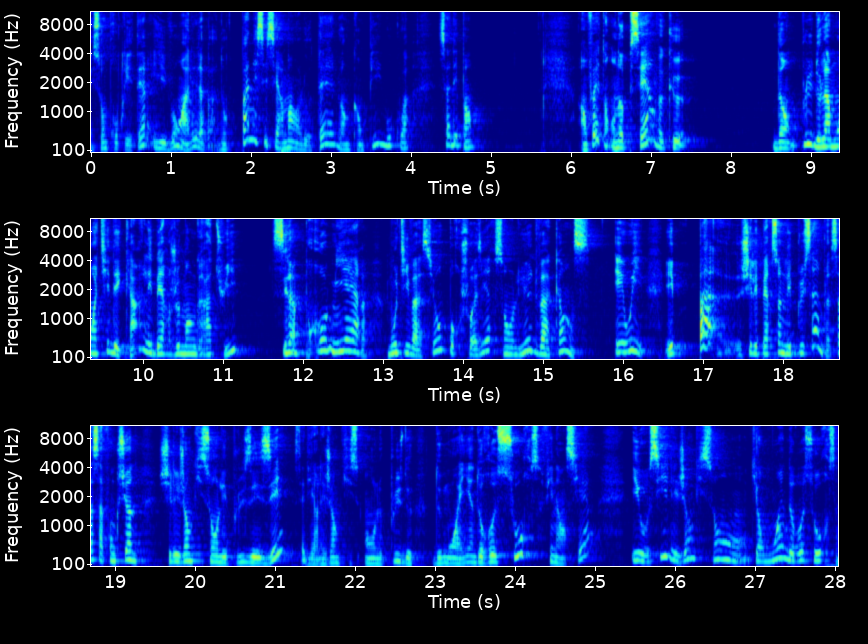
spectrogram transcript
et sont propriétaires ils vont aller là-bas. Donc pas nécessairement à l'hôtel, en camping ou quoi. Ça dépend. En fait, on observe que dans plus de la moitié des cas, l'hébergement gratuit, c'est la première motivation pour choisir son lieu de vacances. Et oui, et pas chez les personnes les plus simples. Ça, ça fonctionne chez les gens qui sont les plus aisés, c'est-à-dire les gens qui ont le plus de, moyens, de ressources financières, et aussi les gens qui, sont, qui ont moins de ressources.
